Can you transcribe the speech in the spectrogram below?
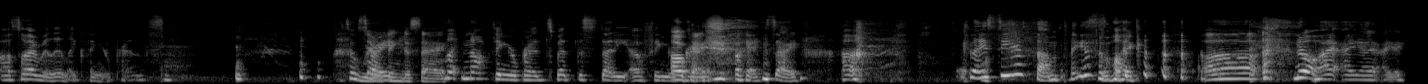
Also, I really like fingerprints. That's a weird Sorry. thing to say. Like not fingerprints, but the study of fingerprints. Okay. okay. Sorry. Uh, can I see your thumb, please? like, uh, no, I, I, I,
